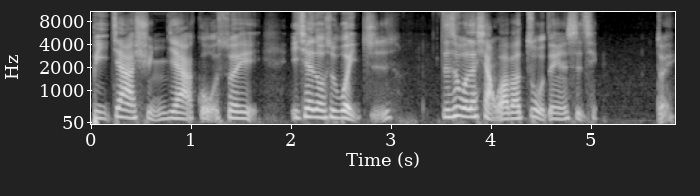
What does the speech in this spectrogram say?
比价询价过，所以一切都是未知。只是我在想，我要不要做这件事情？对，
